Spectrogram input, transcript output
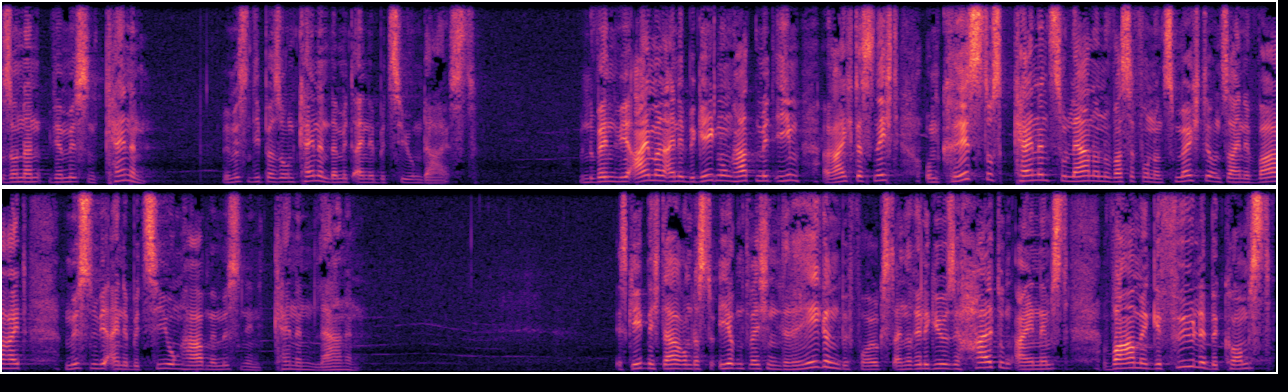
sondern wir müssen kennen. Wir müssen die Person kennen, damit eine Beziehung da ist. Wenn wir einmal eine Begegnung hatten mit ihm, reicht das nicht. Um Christus kennenzulernen und was er von uns möchte und seine Wahrheit, müssen wir eine Beziehung haben. Wir müssen ihn kennenlernen. Es geht nicht darum, dass du irgendwelchen Regeln befolgst, eine religiöse Haltung einnimmst, warme Gefühle bekommst.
